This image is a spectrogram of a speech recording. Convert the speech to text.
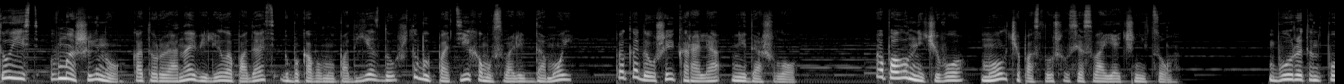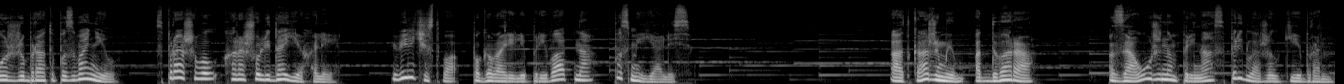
то есть в машину, которую она велела подать к боковому подъезду, чтобы по-тихому свалить домой, пока до ушей короля не дошло. Аполлон ничего, молча послушался своячницу. Боретон позже брату позвонил, спрашивал, хорошо ли доехали. Величество поговорили приватно, посмеялись. Откажем им от двора. За ужином при нас предложил Кибран.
